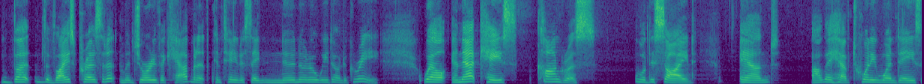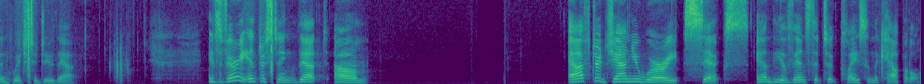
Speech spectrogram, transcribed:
But the vice president, majority of the cabinet continue to say, no, no, no, we don't agree. Well, in that case, Congress will decide, and uh, they have 21 days in which to do that it's very interesting that um, after January 6 and the events that took place in the Capitol,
